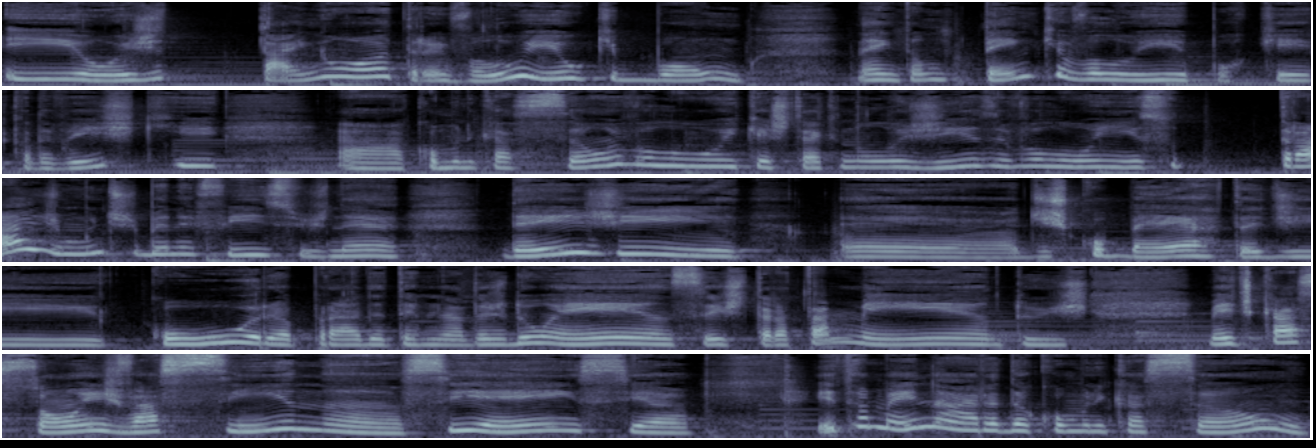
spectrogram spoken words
e hoje tá em outra, evoluiu, que bom, né? Então tem que evoluir, porque cada vez que a comunicação evolui, que as tecnologias evoluem, isso traz muitos benefícios, né? Desde é, descoberta de cura para determinadas doenças, tratamentos, medicações, vacina, ciência. E também na área da comunicação,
